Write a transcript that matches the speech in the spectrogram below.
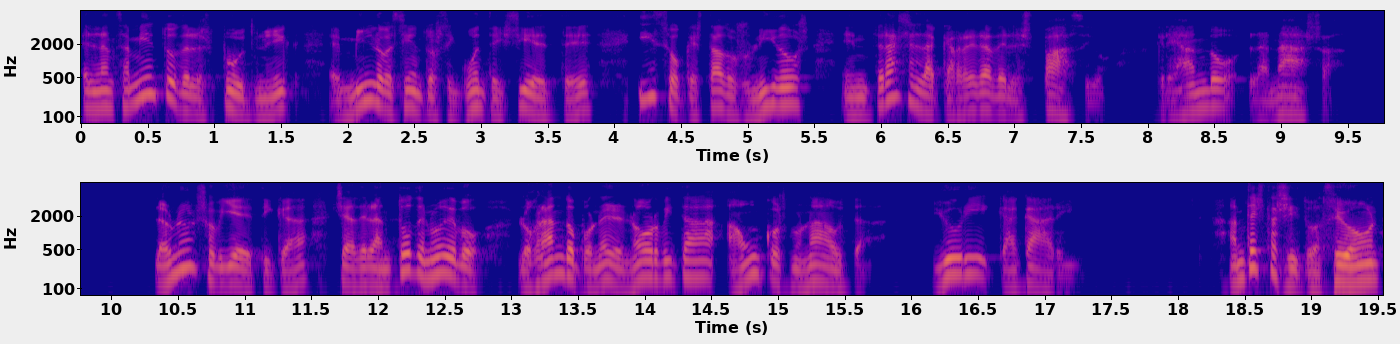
El lanzamiento del Sputnik en 1957 hizo que Estados Unidos entrase en la carrera del espacio, creando la NASA. La Unión Soviética se adelantó de nuevo, logrando poner en órbita a un cosmonauta, Yuri Gagarin. Ante esta situación,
